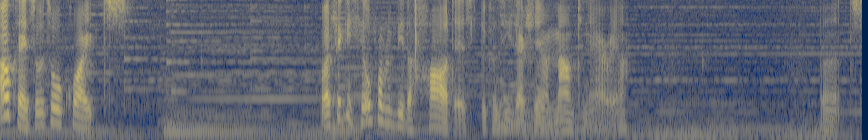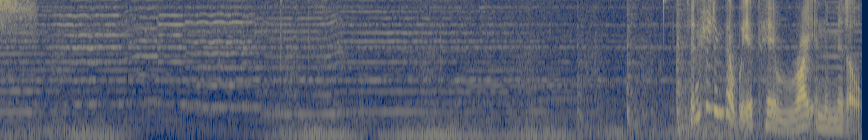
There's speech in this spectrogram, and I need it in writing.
Okay, so it's all quite. Well, I figure he'll probably be the hardest because he's actually in a mountain area. But it's interesting that we appear right in the middle.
